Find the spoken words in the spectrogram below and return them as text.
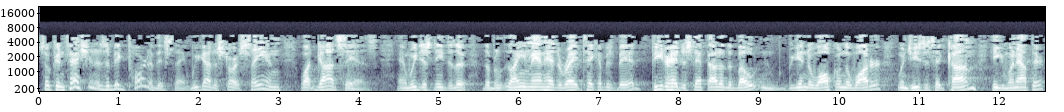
So confession is a big part of this thing. We got to start saying what God says. And we just need to look. The lame man had to take up his bed. Peter had to step out of the boat and begin to walk on the water. When Jesus said, come, he went out there.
